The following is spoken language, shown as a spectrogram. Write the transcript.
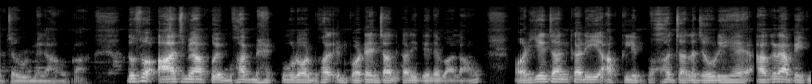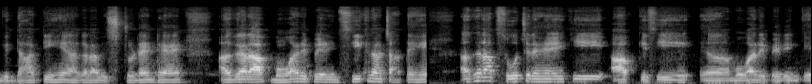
ज़रूर मिला होगा। दोस्तों, आज मैं आपको एक बहुत महत्वपूर्ण और बहुत इंपॉर्टेंट जानकारी देने वाला हूँ और ये जानकारी आपके लिए बहुत ज़्यादा ज़रूरी है। अगर आप एक विद्यार्थी हैं, अगर आप स्टूडेंट हैं, अगर आप मोबाइल रिपेयरिंग सीखना चाहते हैं अगर आप सोच रहे हैं कि आप किसी मोबाइल रिपेयरिंग के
